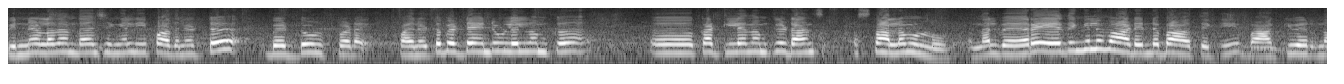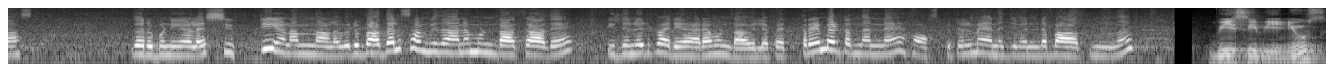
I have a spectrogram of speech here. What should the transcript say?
പിന്നെ ഉള്ളത് എന്താണെന്ന് വെച്ച് കഴിഞ്ഞാൽ ഈ പതിനെട്ട് ബെഡ് ഉൾപ്പെടെ പതിനെട്ട് ബെഡ് അതിന്റെ ഉള്ളിൽ നമുക്ക് കട്ടിലേ നമുക്ക് ഇടാൻ സ്ഥലമുള്ളൂ. എന്നാൽ വേറെ ഏതെങ്കിലും വാർഡിന്റെ ഭാഗത്തേക്ക് ബാക്കി വരുന്ന ഗർഭിണികളെ ഷിഫ്റ്റ് ചെയ്യണം എന്നാണ്. ഒരു ബദൽ സംവിധാനം ഉണ്ടാക്കാതെ ഇതിനൊരു പരിഹാരം ഉണ്ടാവില്ല. അപ്പോൾ എത്രയും പെട്ടെന്ന് തന്നെ ഹോസ്പിറ്റൽ മാനേജ്മെന്റിന്റെ ഭാഗത്തു നിന്ന് വി ന്യൂസ്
